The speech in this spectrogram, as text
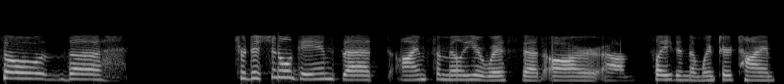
So the traditional games that I'm familiar with that are um, played in the wintertime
